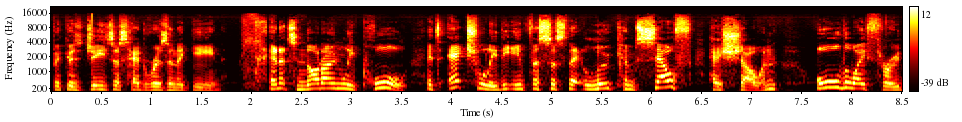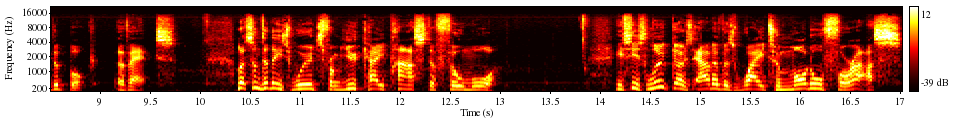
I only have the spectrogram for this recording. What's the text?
because Jesus had risen again. And it's not only Paul, it's actually the emphasis that Luke himself has shown all the way through the book of Acts. Listen to these words from UK pastor Phil Moore. He says Luke goes out of his way to model for us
